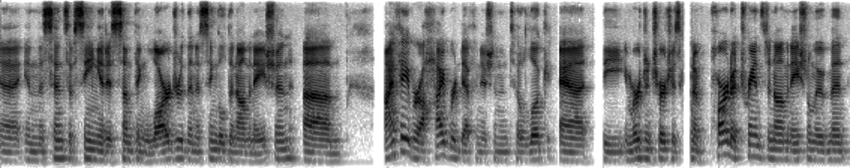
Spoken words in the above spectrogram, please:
uh, in the sense of seeing it as something larger than a single denomination. Um, I favor a hybrid definition to look at the emergent church as kind of part of trans-denominational movement,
